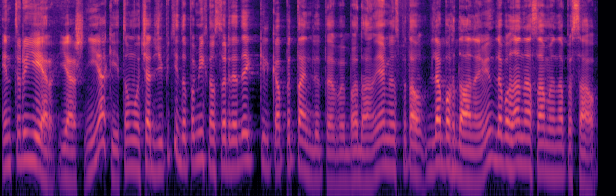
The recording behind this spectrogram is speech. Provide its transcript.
Інтер'єр я ж ніякий, тому чат GPT допоміг нам створити декілька питань для тебе, Богдан. Я йому спитав для Богдана, і він для Богдана саме написав.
